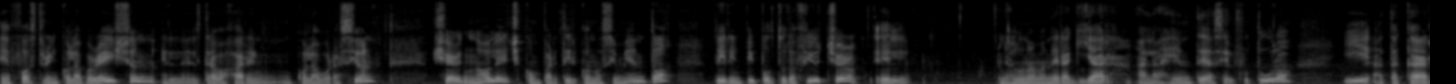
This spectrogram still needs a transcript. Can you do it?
Eh, fostering collaboration, el, trabajar en colaboración. Sharing knowledge, compartir conocimiento. Leading people to the future, el de alguna manera guiar a la gente hacia el futuro y atacar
